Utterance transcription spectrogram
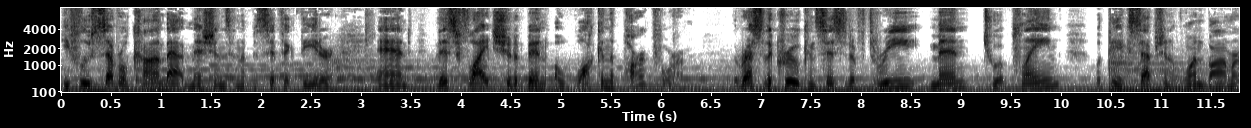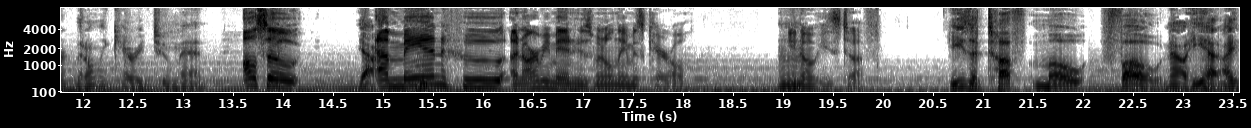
He flew several combat missions in the Pacific theater, and this flight should have been a walk in the park for him. The rest of the crew consisted of three men to a plane, with the exception of one bomber that only carried two men. Also, Yeah. a man who, an army man whose middle name is Carroll, you Mm. know he's tough. He's a tough mofo. Now he had, I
